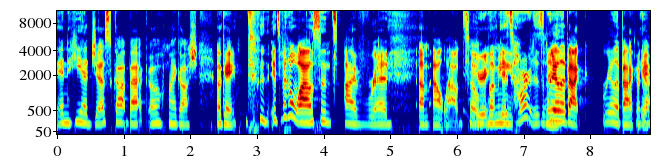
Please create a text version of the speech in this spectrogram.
and he had just got back. Oh my gosh. Okay, it's been a while since I've read um out loud, so You're- let me It's hard, isn't reel it? it back. Reel it back. Okay. Yeah.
